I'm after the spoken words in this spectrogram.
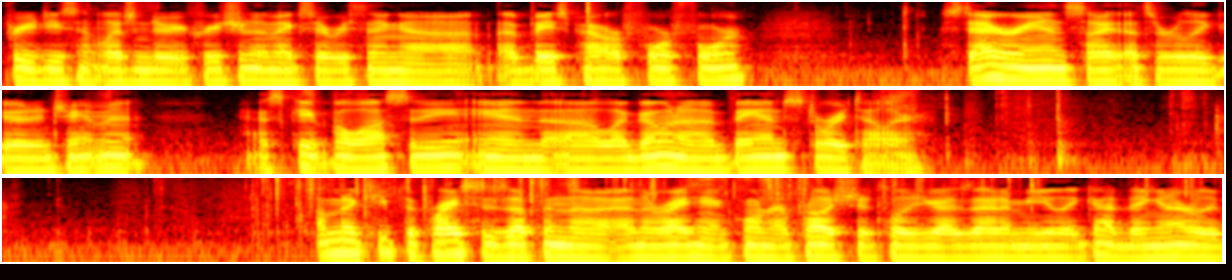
Pretty decent legendary creature that makes everything uh, a base power 4-4. Staggering Insight, that's a really good enchantment. Escape Velocity, and uh, Lagonna, Band Storyteller. I'm gonna keep the prices up in the in the right hand corner. I probably should have told you guys that immediately. God dang it, I really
